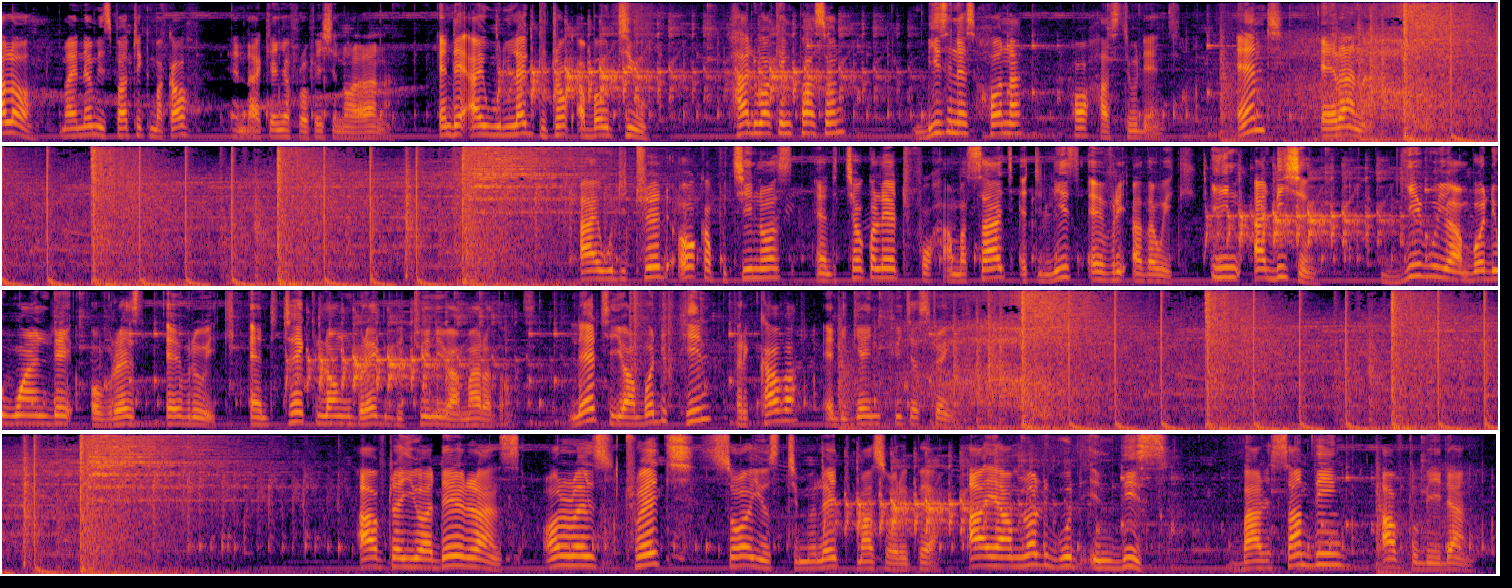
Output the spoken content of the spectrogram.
Hello, my name is Patrick Makau and a Kenya professional runner. And I would like to talk about you, hardworking person, business owner, or a student, and a runner. I would trade all cappuccinos and chocolate for a massage at least every other week. In addition, give your body one day of rest every week and take long break between your marathons. Let your body heal, recover, and gain future strength. After your day runs, always stretch so you stimulate muscle repair. I am not good in this, but something have to be done.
